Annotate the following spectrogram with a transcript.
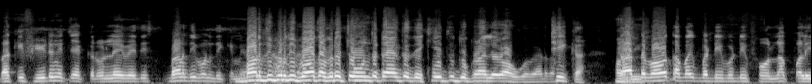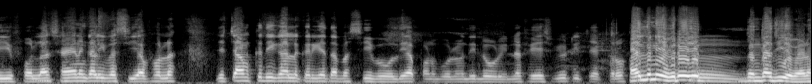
ਬਾਕੀ ਫੀਡਿੰਗ ਚੈੱਕ ਕਰੋ ਲੇਵੇ ਦੀ ਬਣਦੀ ਬਣਦੀ ਕਿਵੇਂ? ਬਣਦੀ ਬਣਦੀ ਬਹੁਤ ਆ ਵੀਰੇ ਚੋਣ ਦੇ ਟਾਈਮ ਤੇ ਦੇਖੀ ਤੂੰ ਦੁੱਗਣਾ ਲੈਵਾ ਹੋਊਗਾ ਬੈਠਦਾ। ਠੀਕ ਆ। ਕੱਦ ਬਹੁਤ ਆ ਬਾਈ ਵੱਡੀ ਵੱਡੀ ਫੁੱਲ ਆ ਪਲੀ ਫੁੱਲ ਆ ਸੈਨ ਗਲੀ ਵੱਸੀ ਆ ਫੁੱਲ। ਜੇ ਚਮਕ ਦੀ ਗੱਲ ਕਰੀਏ ਤਾਂ ਵੱਸੀ ਬੋਲਦੀ ਆ, ਆਪਾਂ ਨੂੰ ਬੋਲਣ ਦੀ ਲੋੜ ਨਹੀਂ। ਲੈ ਫੇਸ ਬਿਊਟੀ ਚੈੱਕ ਕਰੋ। ਪਹਿਲ ਨਹੀਂ ਵੀਰੇ। ਦੰਦਾ ਜੀ ਹੈ ਬੈੜ।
